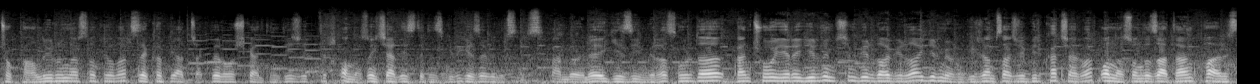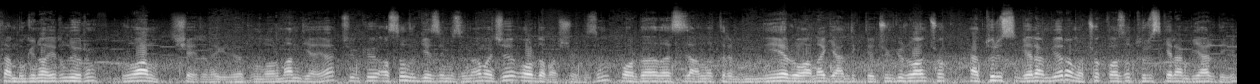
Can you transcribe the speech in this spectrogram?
çok pahalı ürünler satıyorlar. Size kapıyı açacaklar, hoş geldin diyecektir. Ondan sonra içeride istediğiniz gibi gezebilirsiniz. Ben böyle gezeyim biraz. Burada ben çoğu yere girdiğim için bir daha bir daha girmiyorum. Gireceğim sadece birkaç yer var. Ondan sonra da zaten Paris'ten bugün ayrılıyorum. Rouen şehrine gidiyorum Normandiya'ya. Çünkü asıl gezimizin amacı orada başlıyor bizim. Orada da size anlatırım niye Rouen'a geldik diye. Çünkü Rouen çok yani turist gelen bir yer ama çok fazla turist gelen bir yer değil.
